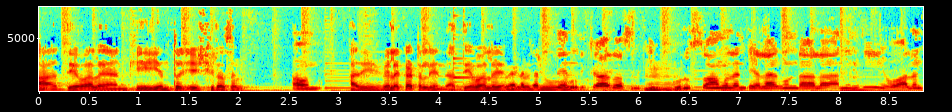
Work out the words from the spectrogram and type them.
ఆ దేవాలయానికి ఎంతో చేసిరు అసలు. అవును. అది వెలకట్టలేంది ఆ దేవాలయం వెలకట్టలేనిది కాదు అసలు. గురుస్వాములు అంటే ఎలాగ ఉండాలా అనేది వాళ్ళని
